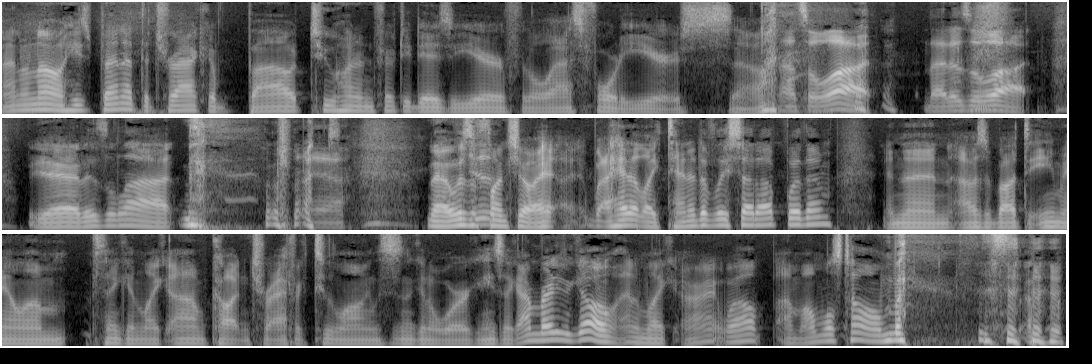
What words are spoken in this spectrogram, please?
I don't know. He's been at the track about 250 days a year for the last 40 years. So That's a lot. that is a lot. yeah, it is a lot. Yeah. No, it was a fun show. I I had it like tentatively set up with him, and then I was about to email him, thinking like oh, I'm caught in traffic too long. This isn't going to work. And he's like, I'm ready to go, and I'm like, all right, well, I'm almost home. You're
